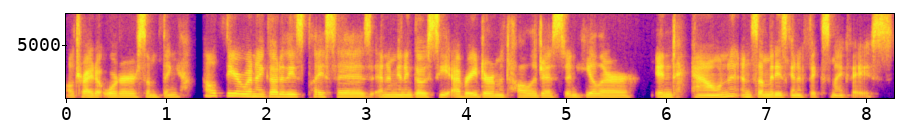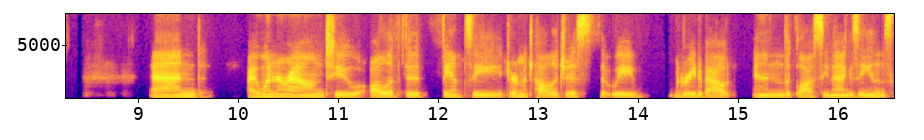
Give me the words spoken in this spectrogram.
I'll try to order something healthier when I go to these places. And I'm going to go see every dermatologist and healer in town, and somebody's going to fix my face. And I went around to all of the fancy dermatologists that we would read about in the glossy magazines.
